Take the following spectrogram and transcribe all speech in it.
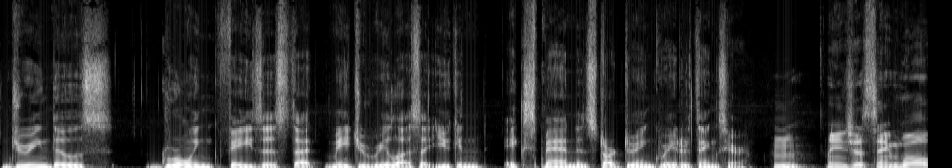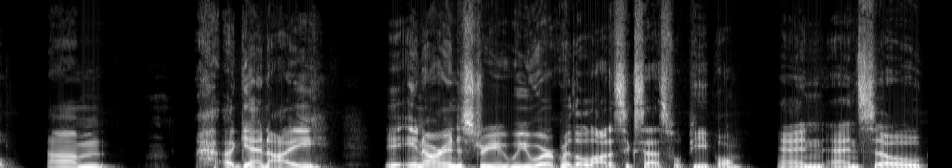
during those growing phases that made you realize that you can expand and start doing greater things here? Hmm. Interesting. Well, um, again, I in our industry we work with a lot of successful people, and and so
